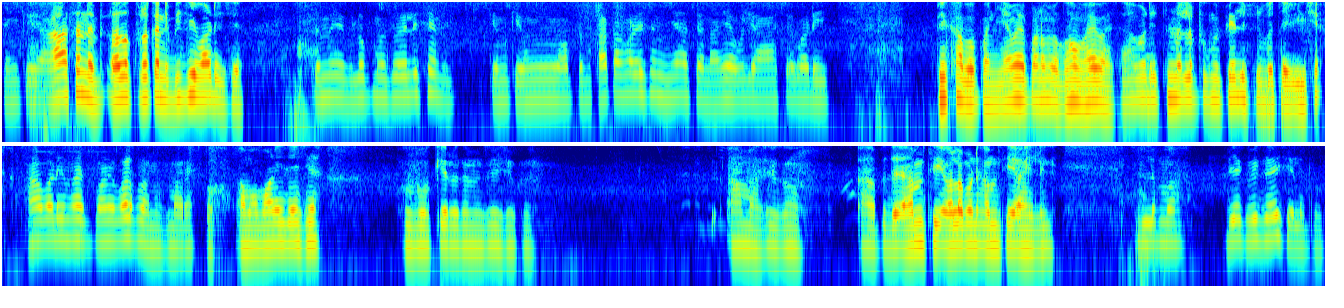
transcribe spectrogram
કેમ કે આ છે ને અલગ પ્રકારની બીજી વાડી છે. તમે બ્લોગમાં જોયેલી છે ને, કેમ કે હું આપણે કાકા છે ને, ત્યાં છે ને, અહીંયા ઓલી આ છે વાડી. ભીખા બાપાની અમે પણ અમે ઘઉં આવ્યા છે. આ વાડી તમને લગભગ મેં પહેલી ફેર બતાવી છે. આ વાડીમાં જ પાણી વાળવાનું મારે. આમાં પાણી જાય છે? ઊભો કેરો તમે જોઈ શકો. આમાં છે ઘઉં. આ બધા આમથી, ઓલા પણ આમથી આ લગી મતલબમાં બે વીઘા છે લગભગ,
